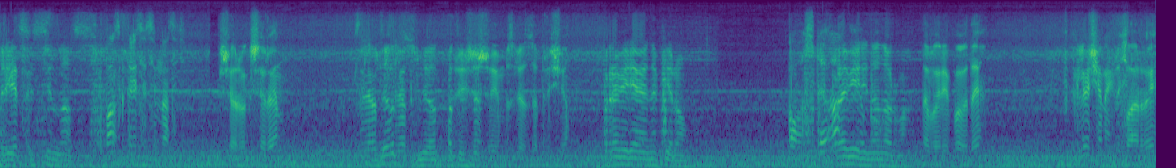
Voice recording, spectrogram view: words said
30, 17. Банск 3017. Шерлок Ширен. Взлет, Взлет, взлет. взлет, подтверждаю. Режим взлет запрещен. Проверяю на первом. Проверена норма. Авария ПВД. Включены. Фары.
